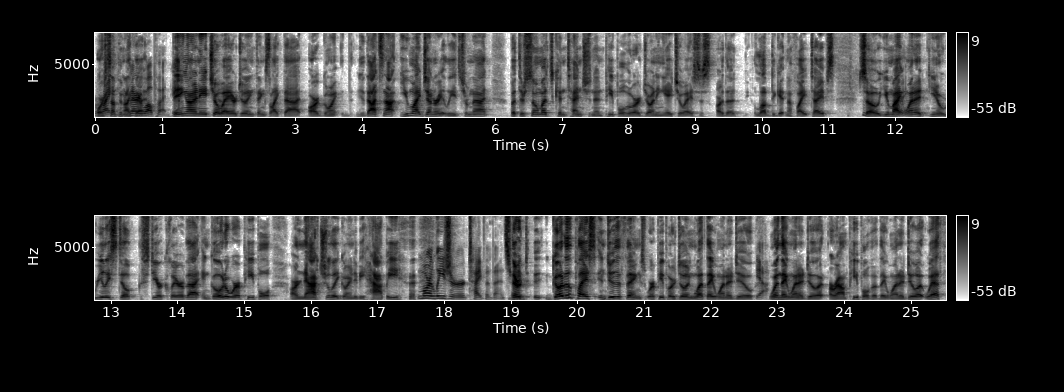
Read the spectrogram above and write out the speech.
or right. something like Very that. Very well put. Being on an HOA or doing things like that are going. That's not. You might generate leads from that, but there's so much contention, and people who are joining HOAs just are the love to get in a fight types. So you might want to, you know, really still steer clear of that and go to where people are naturally going to be happy. More leisure type events. Right? They're, go to the place and do the things where people are doing what they want to do yeah. when they want to do it around people that they want to do it with,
